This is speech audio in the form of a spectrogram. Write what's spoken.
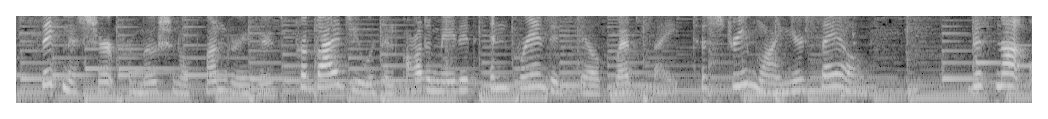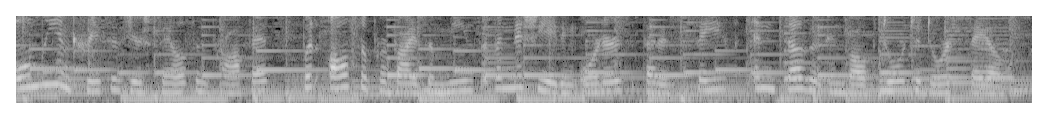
Signa-Shirt promotional fundraisers provide you with an automated and branded sales website to streamline your sales. This not only increases your sales and profits, but also provides a means of initiating orders that is safe and doesn't involve door to door sales.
